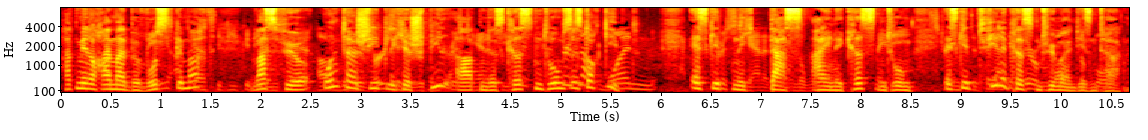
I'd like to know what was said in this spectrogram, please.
hat mir noch einmal bewusst gemacht, was für unterschiedliche Spielarten des Christentums es doch gibt. Es gibt nicht das eine Christentum, es gibt viele Christentümer in diesen Tagen.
